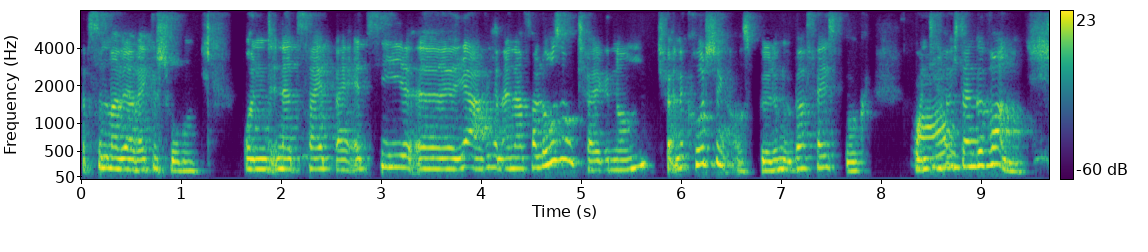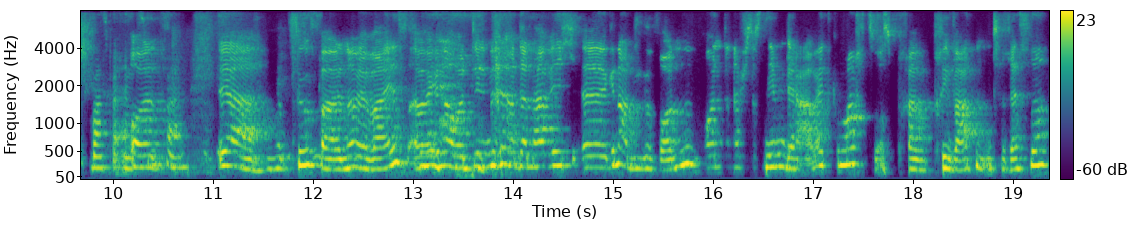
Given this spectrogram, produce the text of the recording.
habe es dann mal wieder weggeschoben. Und in der Zeit bei Etsy, äh, ja, habe ich an einer Verlosung teilgenommen für eine Coaching-Ausbildung über Facebook. Und wow. die habe ich dann gewonnen. Was für ein und, Zufall. Ja, Zufall, ne, wer weiß. Aber genau, und, den, und dann habe ich äh, genau die gewonnen und dann habe ich das neben der Arbeit gemacht, so aus pri privatem Interesse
